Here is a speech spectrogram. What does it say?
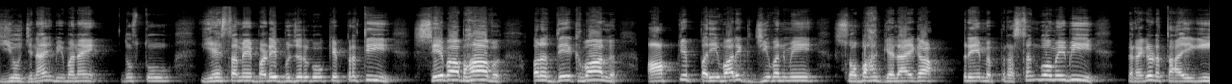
योजनाएँ भी बनाएँ। दोस्तों, यह समय बड़े बुज़ुर्गों के प्रति सेवा भाव और देखभाल आपके पारिवारिक जीवन में सौभाग्य लाएगा। प्रेम प्रसंगों में भी प्रगड़ता आएगी।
